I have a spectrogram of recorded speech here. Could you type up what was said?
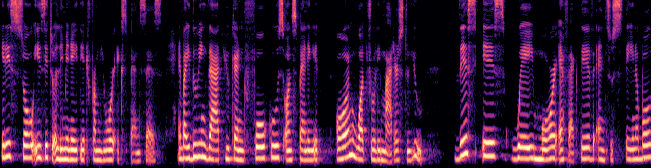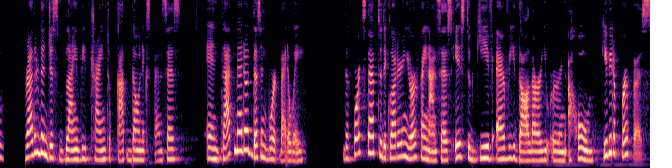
it is so easy to eliminate it from your expenses. And by doing that, you can focus on spending it on what truly matters to you. This is way more effective and sustainable rather than just blindly trying to cut down expenses. And that method doesn't work, by the way. The fourth step to decluttering your finances is to give every dollar you earn a home. Give it a purpose.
